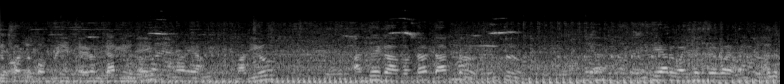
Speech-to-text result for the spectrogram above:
దుప్పట్ల పంపిణీ చేయడం జరిగింది. మరియు అంతేకాకుండా డాక్టర్ హెల్త్ ఎన్టీఆర్ వైద్య సేవ హెల్త్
